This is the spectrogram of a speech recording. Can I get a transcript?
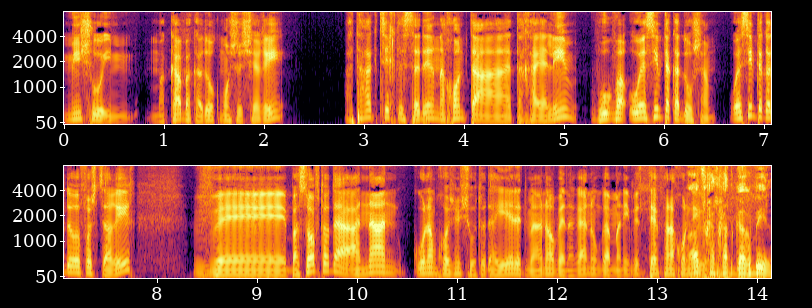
מישהו עם מכה בכדור כמו של שרי, אתה רק צריך לסדר נכון את ה- את החיילים, והוא כבר, הוא ישים את הכדור שם. הוא ישים את הכדור איפה שצריך, ובסוף, אתה יודע, ענן, כולם חושבים שהוא, אתה יודע, ילד מהנוער, ונגענו גם אני, ותכף אנחנו רץ ניגע, חתיכת גרביל.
